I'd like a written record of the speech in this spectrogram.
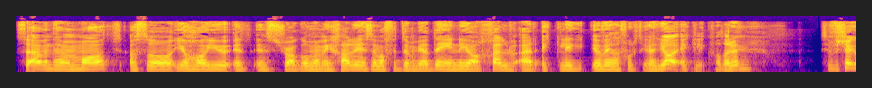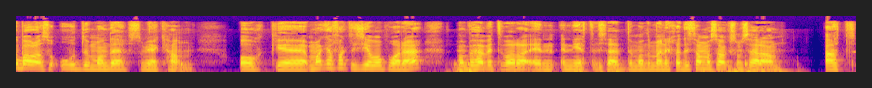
Så även det här med mat, alltså, jag har ju ett, en struggle med mig själv. Jag säger, varför dömer jag dig när jag själv är äcklig? Jag vet att folk tycker att jag är äcklig, fattar du? Så jag försöker bara vara så odömande som jag kan. Och eh, man kan faktiskt jobba på det. Man behöver inte vara en, en jättedömande människa. Det är samma sak som så här, att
